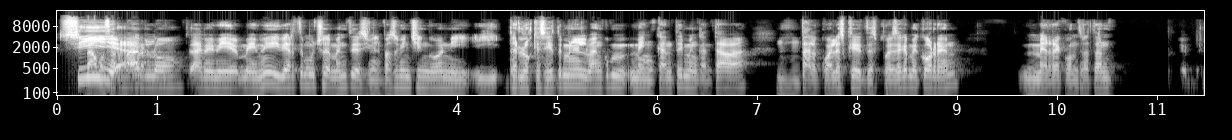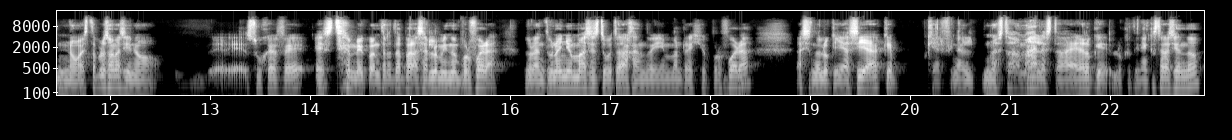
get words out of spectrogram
Sí, Vamos a armarlo. a mí me, me- me divierte mucho de mente, si me la paso bien chingón y, y- pero lo que sé también en el banco me encanta y me encantaba, tal cual es que después de que me corren, me recontratan, eh, no esta persona, sino eh, su jefe, este me contrata para hacer lo mismo por fuera. Durante un año más estuve trabajando ahí en Banregio por fuera, haciendo lo que ya hacía, que, que al final no estaba mal, estaba, era lo que, lo que tenía que estar haciendo.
